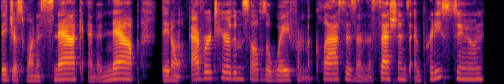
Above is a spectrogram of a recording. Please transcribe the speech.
They just want a snack and a nap. They don't ever tear themselves away from the classes and the sessions. And pretty soon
